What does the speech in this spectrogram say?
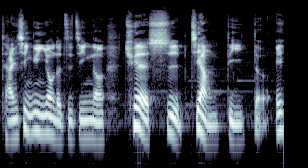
弹性运用的资金呢，却是降低的。诶，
